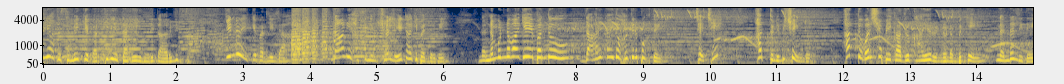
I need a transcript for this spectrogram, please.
ಸರಿಯಾದ ಸಮಯಕ್ಕೆ ಬರ್ತೀನಿ ಅಂತ ಹೇಳಿ ನುಡಿದ ಅರವಿಂದ್, ಇನ್ನೂ ಏಕೆ ಬರಲಿಲ್ಲ? ನಾನೇ ಹತ್ತು ನಿಮಿಷ ಲೇಟಾಗಿ ಬಂದಿರುವೆ. ನನ್ನ ಮುನ್ನವಾಗಿಯೇ ಬಂದು ದಾರಿ ಕಾಯ್ದು ಹೋಗಿರಬಹುದೇ? ಛೇ ಹತ್ತು ನಿಮಿಷ ಇನ್ನು. ಹತ್ತು ವರ್ಷ ಬೇಕಾದರೂ ಕಾಯೋರು ಎನ್ನುವ ನಂಬಿಕೆ ನನ್ನಲ್ಲಿದೆ.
